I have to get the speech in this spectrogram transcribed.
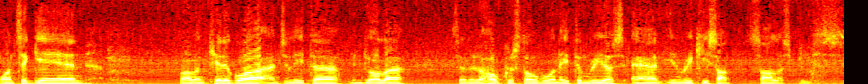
Once again, Roland Quitugua, Angelita Mendiola, Senator Hope Cristobal, Nathan Rios, and Enrique Sa- Salas, please.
